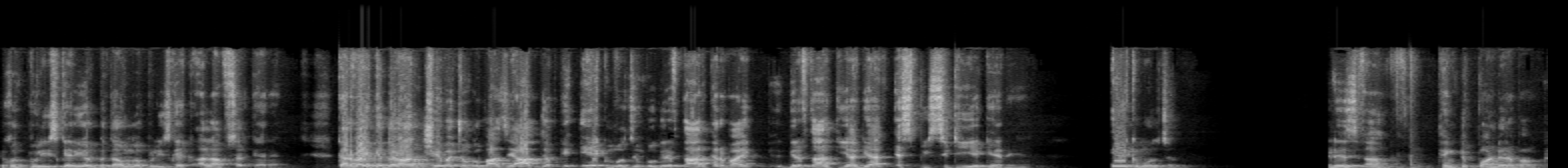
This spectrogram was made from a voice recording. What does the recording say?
یہ خود پولیس کہہ رہی ہے اور بتاؤں گا پولیس کا ایک اعلیٰ افسر کہہ رہے ہیں۔ کاروائی کے دوران چھ بچوں کو بازیاب جبکہ ایک ملزم کو گرفتار کروائے گرفتار کیا گیا، ایس پی سٹی یہ کہہ رہے ہیں۔ ایک ملزم۔ It is a thing to ponder about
